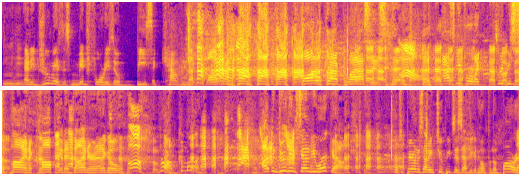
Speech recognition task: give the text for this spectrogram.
Mm-hmm. And he drew me as this mid 40s obese accountant with bottle, cap glasses. Wow. Asking for like three pieces up. of pie and a coffee at a diner. And I go, oh, Rob, come on. I've been doing the insanity workout, which apparently is having two pizzas after you get home from the bars.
